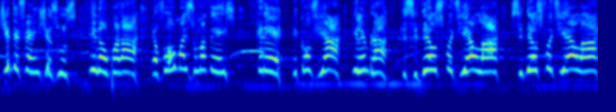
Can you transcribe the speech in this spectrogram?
de ter fé em Jesus e não parar. Eu vou mais uma vez crer e confiar e lembrar que se Deus foi fiel lá, se Deus foi fiel lá,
